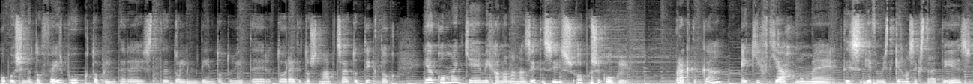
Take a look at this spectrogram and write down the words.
όπως είναι το Facebook, το Pinterest, το LinkedIn, το Twitter, το Reddit, το Snapchat, το TikTok ή ακόμα και μηχανών αναζήτησης όπως η Google. Πρακτικά, εκεί φτιάχνουμε τις διαφημιστικές μας εκστρατείες,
